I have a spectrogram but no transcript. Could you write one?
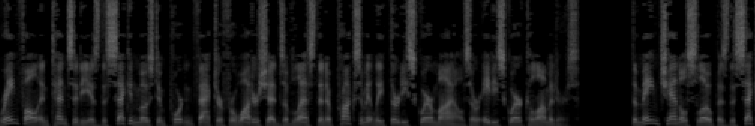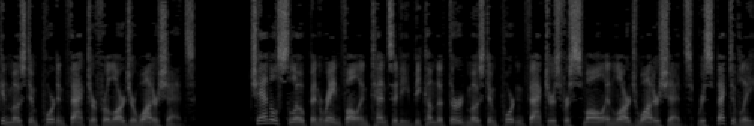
Rainfall intensity is the second most important factor for watersheds of less than approximately 30 square miles or 80 square kilometers. The main channel slope is the second most important factor for larger watersheds. Channel slope and rainfall intensity become the third most important factors for small and large watersheds, respectively.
